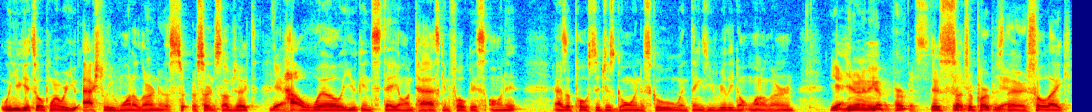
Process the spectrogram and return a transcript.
when you get to a point where you actually want to learn a, cer- a certain subject, Yeah. how well you can stay on task and focus on it, as opposed to just going to school when things you really don't want to learn. Yeah, you know what I mean. You have a purpose. There's So such a purpose yeah. there. So like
